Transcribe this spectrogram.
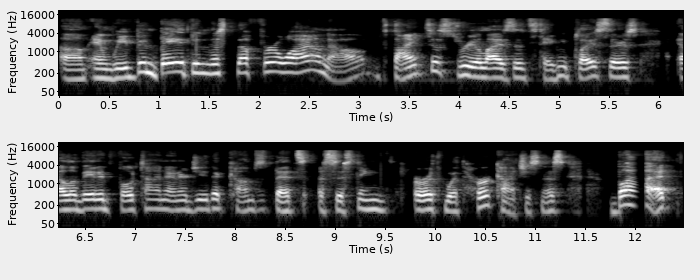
Um, and we've been bathed in this stuff for a while now. Scientists realize it's taking place. There's elevated photon energy that comes that's assisting Earth with her consciousness, but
